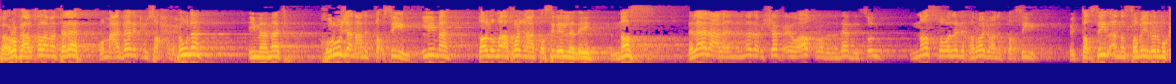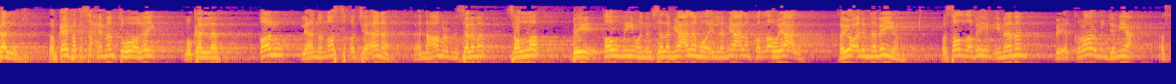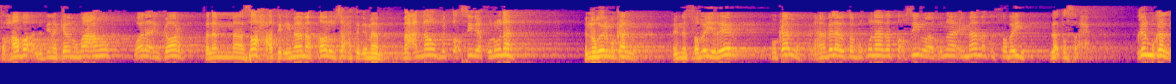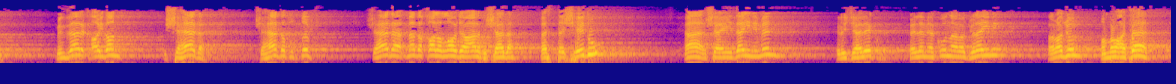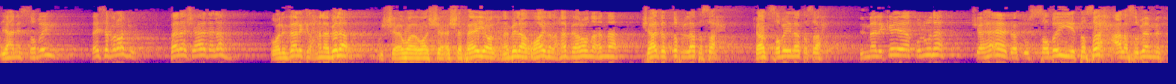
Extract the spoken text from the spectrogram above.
فرفع القلم عن ثلاث. ومع ذلك يصححون إمامته. خروجا عن التأصيل. لما؟ قالوا ما أخرجنا عن التأصيل إلا الإيه؟ النص. دلالة على أن المذهب الشافعي هو أقرب المذاهب للسنة. النص هو الذي خرجه عن التأصيل. التأصيل أن الصبي غير مكلف. طب كيف تصح إمامته وهو غير مكلف؟ قالوا لأن النص قد جاءنا لأن عمرو بن سلمة صلى بقومه والنبي صلى الله عليه وسلم يعلم وإن لم يعلم فالله يعلم. فيعلم نبيه فصلى بهم إماما بإقرار من جميع الصحابة الذين كانوا معه ولا إنكار. فلما صحت الإمامة قالوا بصحة الإمامة مع أنهم في التأصيل يقولون أنه غير مكلف أن الصبي غير مكلف. الحنابلة يطبقون هذا التأصيل ويقولون إمامة الصبي لا تصح. غير مكلف. من ذلك أيضا الشهادة شهادة الطفل. شهادة ماذا قال الله جل وعلا في الشهادة؟ فاستشهدوا شاهدين من رجالكم. فإن لم يكونا رجلين فرجل وامرأتان. يعني الصبي ليس برجل فلا شهادة له. ولذلك الحنابلة والشافعية والحنابلة وأيضا الحنابلة يرون أن شهادة الطفل لا تصح شهادة الصبي لا تصح. المالكية يقولون شهادة الصبي تصح على صبيان مثل.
